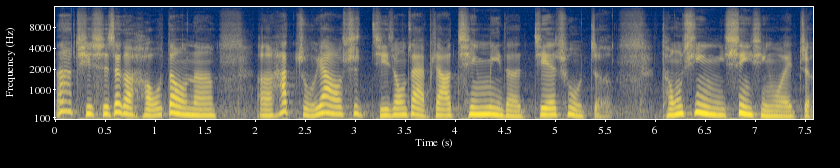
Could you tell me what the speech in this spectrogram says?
那其实这个猴痘呢，呃，它主要是集中在比较亲密的接触者、同性性行为者，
